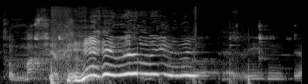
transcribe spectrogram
vom Mafia reden, ja,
